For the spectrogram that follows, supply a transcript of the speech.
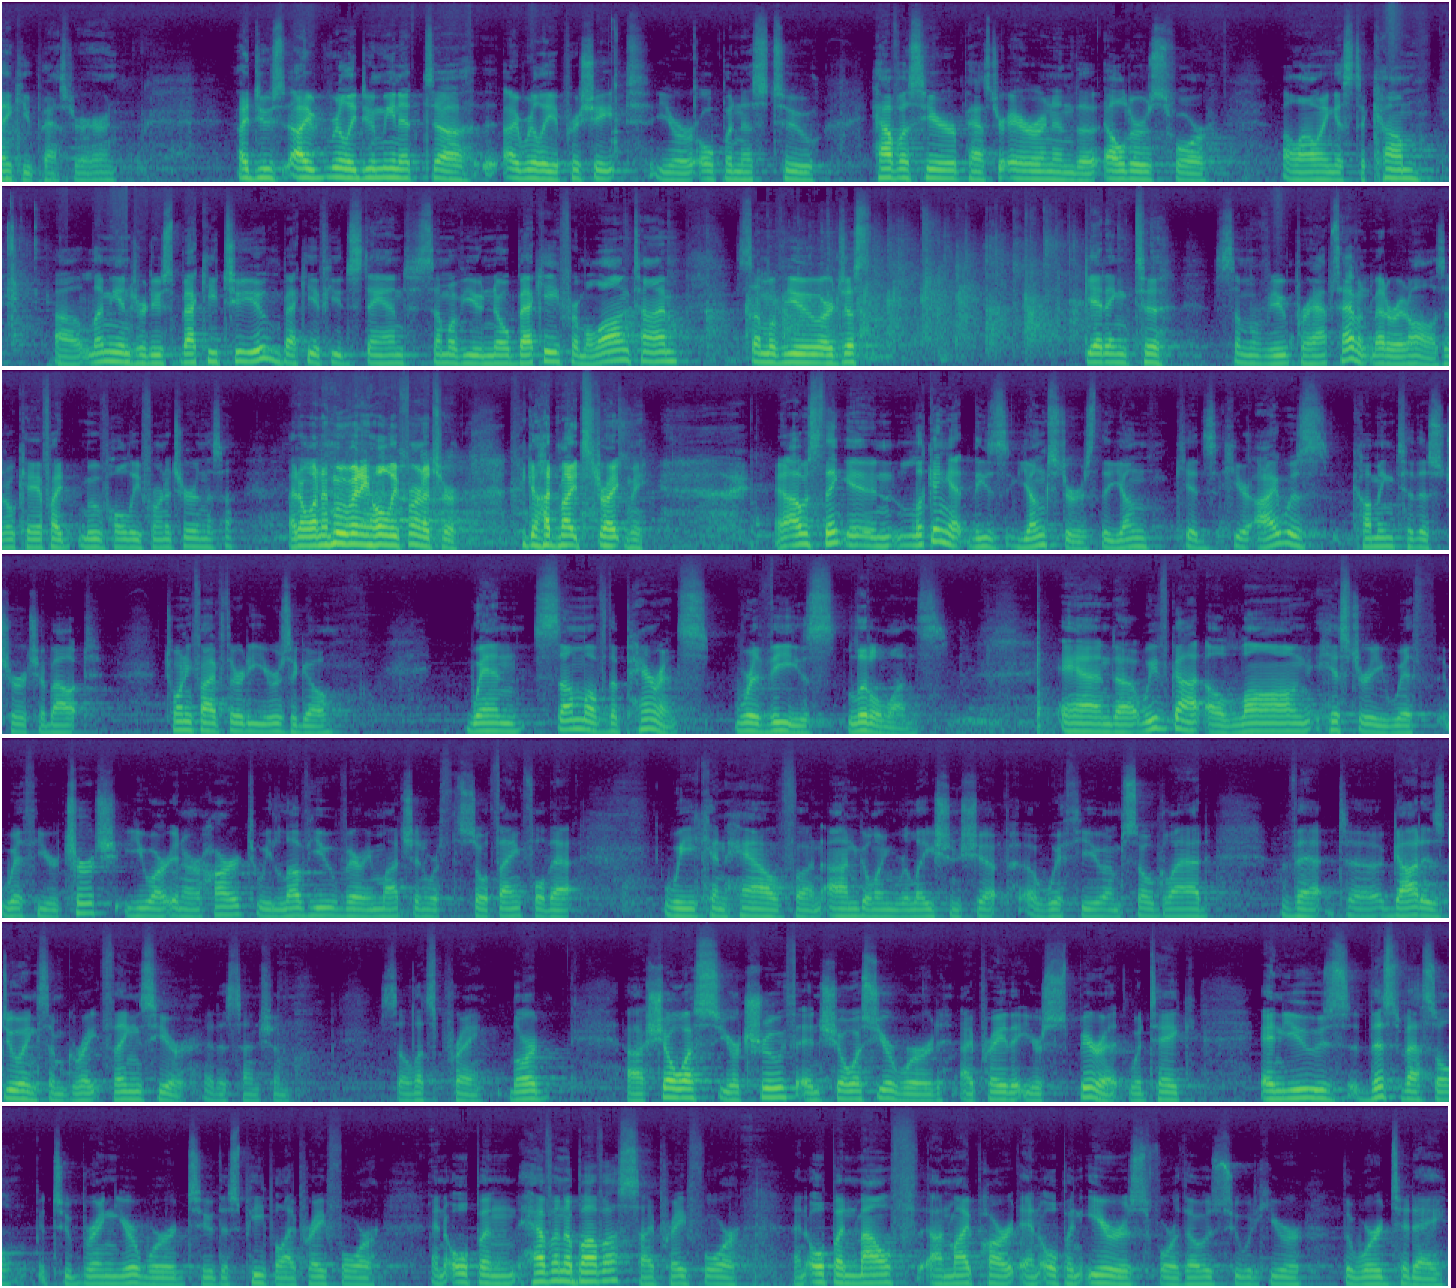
Thank you, Pastor Aaron. I do. I really do mean it. Uh, I really appreciate your openness to have us here, Pastor Aaron and the elders, for allowing us to come. Uh, let me introduce Becky to you. Becky, if you'd stand. Some of you know Becky from a long time. Some of you are just getting to. Some of you perhaps haven't met her at all. Is it okay if I move holy furniture in this? I don't want to move any holy furniture. God might strike me. And I was thinking, looking at these youngsters, the young kids here, I was coming to this church about 25, 30 years ago when some of the parents were these little ones. And uh, we've got a long history with, with your church. You are in our heart. We love you very much, and we're so thankful that we can have an ongoing relationship uh, with you. I'm so glad that uh, God is doing some great things here at Ascension. So let's pray. Lord, uh, show us your truth and show us your word. I pray that your spirit would take and use this vessel to bring your word to this people. I pray for an open heaven above us. I pray for an open mouth on my part and open ears for those who would hear the word today.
